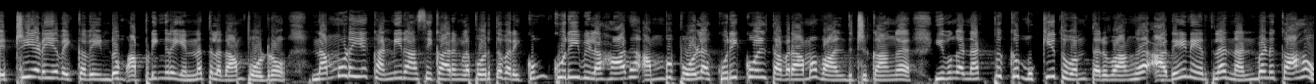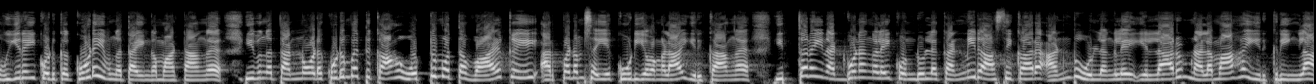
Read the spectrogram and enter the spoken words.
வெற்றியடைய வைக்க வேண்டும் அப்படிங்கிற எண்ணத்துல தான் போடுறோம். நம்முடைய கன்னிராசிக்காரங்களை பொறுத்த வரைக்கும் குறி விலகாத அம்பு போல குறிக்கோள் தவறாம வாழ்ந்துட்டு இருக்காங்க. இவங்க நட்புக்கு முக்கியத்துவம் தருவாங்க. அதே நேரத்துல நண்பனுக்காக உயிரை கொடுக்க கூட இவங்க தயங்க மாட்டாங்க. இவங்க தன்னோட குடும்பத்துக்காக ஒட்டுமொத்த வாழ்க்கையை அர்ப்பணம் செய்யக்கூடியவங்களாய் இருக்காங்க. இத்தனை நற்குணங்களை கொண்டுள்ள கன்னி ராசிக்கார அன்பு உள்ளங்களே எல்லாரும் நலமாக இருக்கிறீங்களா?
